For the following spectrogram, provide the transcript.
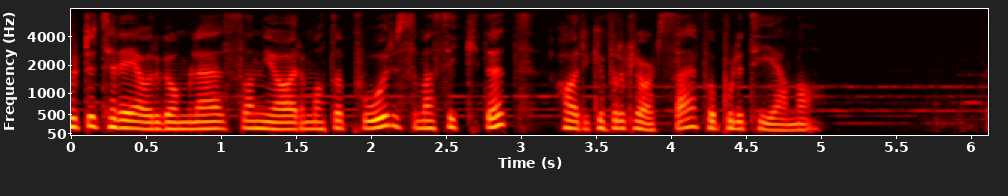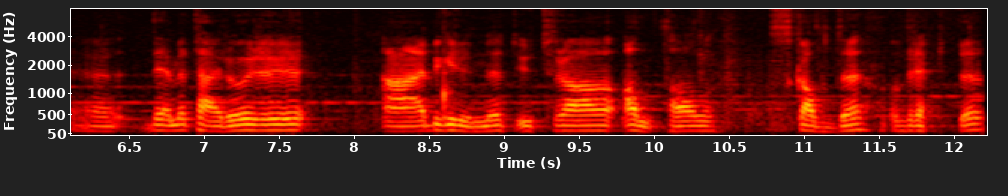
43 år gamle Sanyar Matapour, som er siktet, har ikke forklart seg for politiet ennå. Eh, det med terror er begrunnet ut fra antall skadde og drepte,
